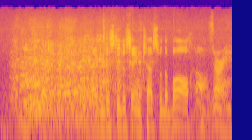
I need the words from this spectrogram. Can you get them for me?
I can just do the same test with the ball. Oh, sorry.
